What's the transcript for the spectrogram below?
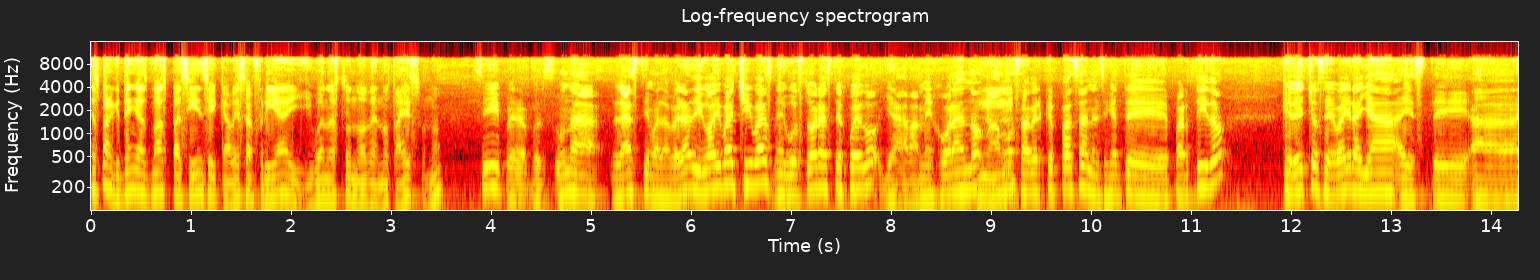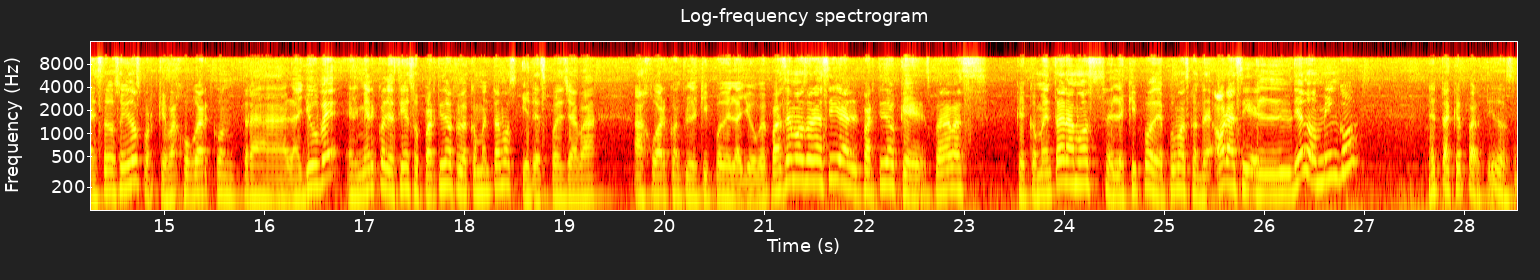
es para que tengas más paciencia y cabeza fría, y, y bueno, esto no denota eso, ¿no? Sí, pero pues una lástima, la verdad. Digo, ahí va Chivas, me gustó ahora este juego, ya va mejorando. Vamos a ver qué pasa en el siguiente partido. Que de hecho se va a ir allá este, a Estados Unidos porque va a jugar contra la Juve. El miércoles tiene su partido, te lo comentamos, y después ya va a jugar contra el equipo de la Juve. Pasemos ahora sí al partido que esperabas que comentáramos, el equipo de Pumas contra... Ahora sí, el día domingo, neta, qué partidos, eh.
